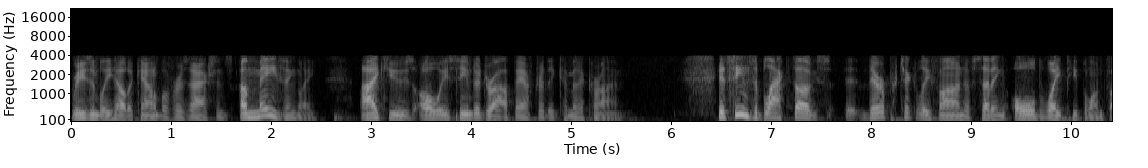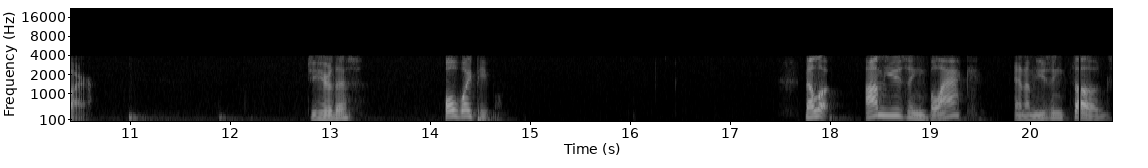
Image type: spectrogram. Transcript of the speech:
reasonably held accountable for his actions. Amazingly, IQs always seem to drop after they commit a crime. It seems the black thugs, they're particularly fond of setting old white people on fire. Do you hear this? Old white people. Now, look, I'm using black and I'm using thugs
